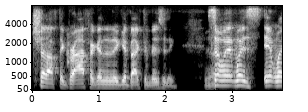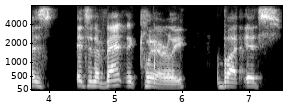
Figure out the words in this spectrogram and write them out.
shut off the graphic and then they get back to visiting. Yeah. So it was it was it's an event uh, clearly, but it's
